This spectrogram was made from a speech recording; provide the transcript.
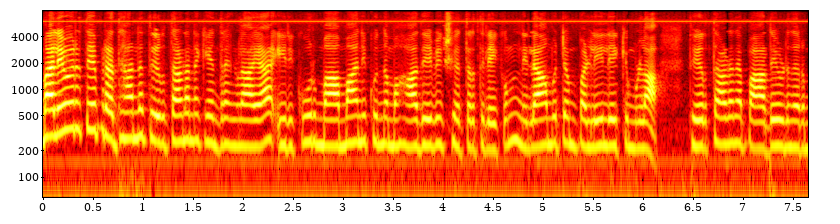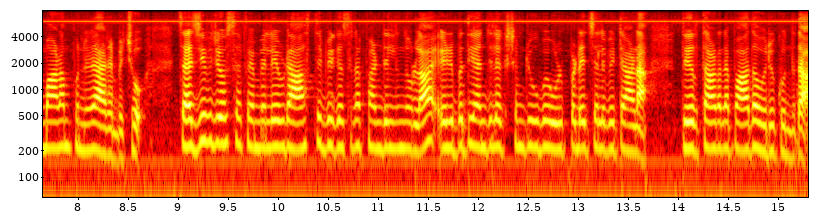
മലയോരത്തെ പ്രധാന തീർത്ഥാടന കേന്ദ്രങ്ങളായ ഇരിക്കൂർ മാമാനിക്കുന്ന മഹാദേവി ക്ഷേത്രത്തിലേക്കും നിലാമുറ്റം പള്ളിയിലേക്കുമുള്ള തീർത്ഥാടന പാതയുടെ നിർമ്മാണം പുനരാരംഭിച്ചു. സജീവ് ജോസഫ് എം എൽ എയുടെ ആസ്തി വികസന ഫണ്ടിൽ നിന്നുള്ള എഴുപത്തിയഞ്ച് ലക്ഷം രൂപ ഉൾപ്പെടെ ചെലവിട്ടാണ് തീർത്ഥാടന പാത ഒരുക്കുന്നത്.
